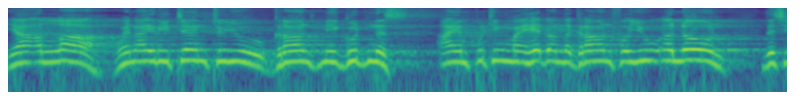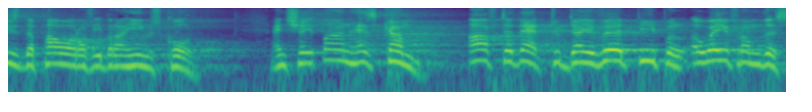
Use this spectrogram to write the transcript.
Ya Allah, when I return to you, grant me goodness. I am putting my head on the ground for you alone. This is the power of Ibrahim's call. And shaitan has come after that to divert people away from this.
